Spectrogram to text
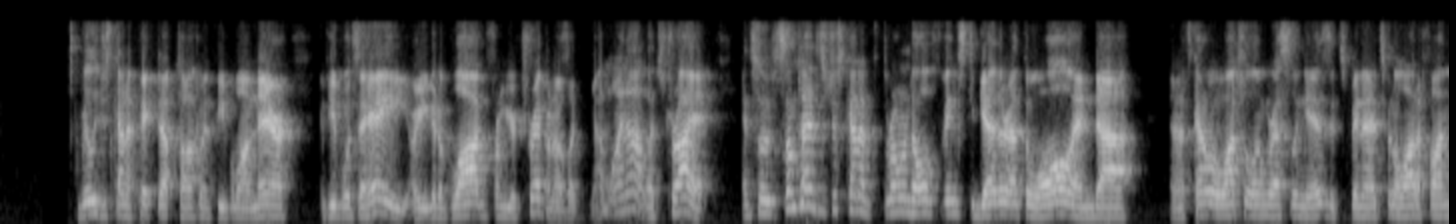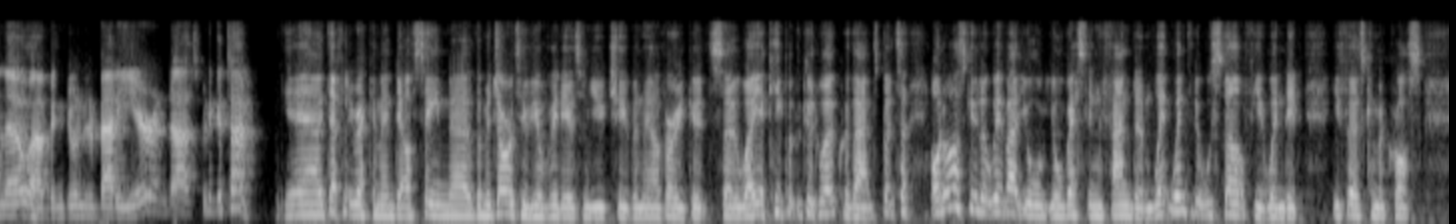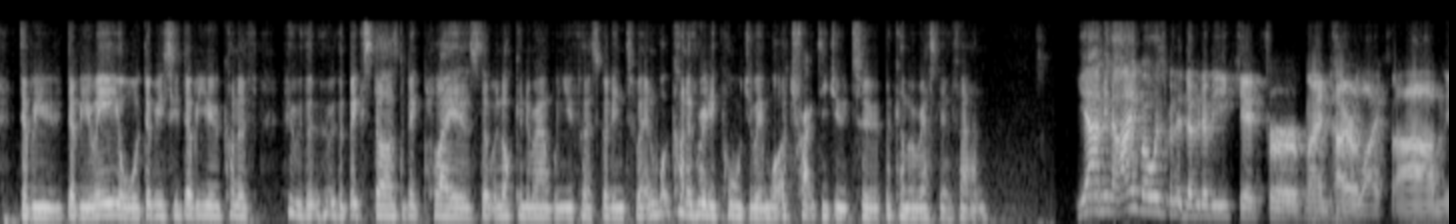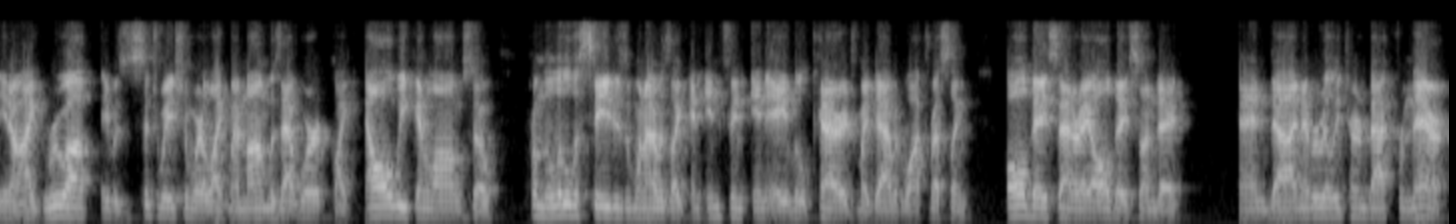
really just kind of picked up talking with people on there. And people would say, Hey, are you going to vlog from your trip? And I was like, yeah, Why not? Let's try it. And so sometimes it's just kind of throwing all things together at the wall. And, uh, and that's kind of what watch along wrestling is. It's been a, it's been a lot of fun though. I've been doing it about a year, and uh, it's been a good time. Yeah, I definitely recommend it. I've seen uh, the majority of your videos on YouTube, and they are very good. So uh, yeah, keep up the good work with that. But uh, I want to ask you a little bit about your, your wrestling fandom. When, when did it all start for you? When did you first come across WWE or WCW? Kind of who the who the big stars, the big players that were knocking around when you first got into it, and what kind of really pulled you in? What attracted you to become a wrestling fan? Yeah, I mean, I've always been a WWE kid for my entire life. Um, you know, I grew up. It was a situation where like my mom was at work like all weekend long. So from the littlest stages of when I was like an infant in a little carriage, my dad would watch wrestling all day Saturday, all day Sunday, and uh, I never really turned back from there.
